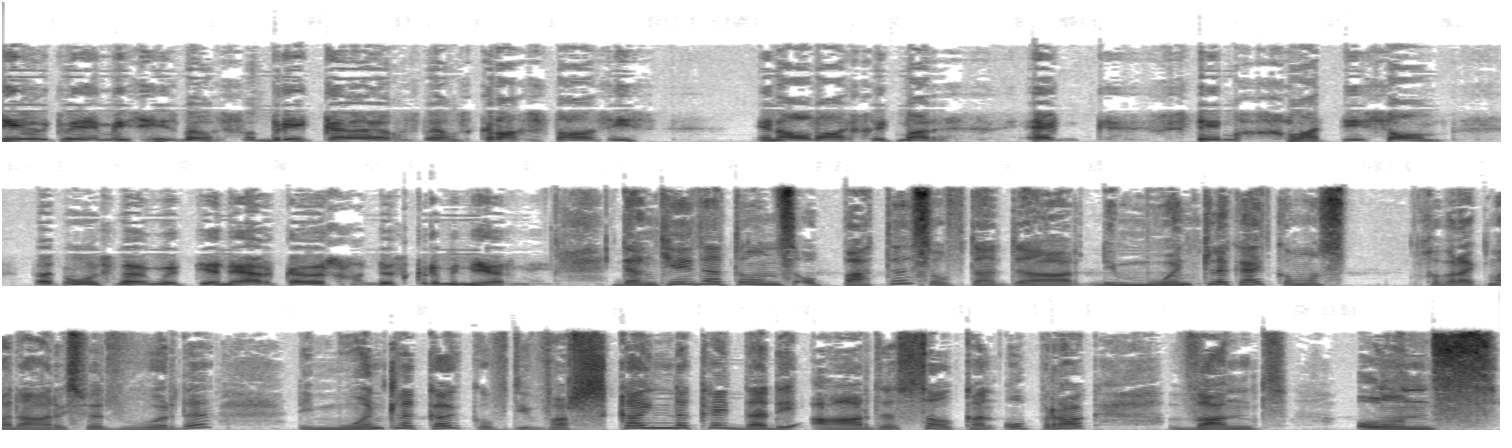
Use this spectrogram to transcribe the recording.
CO2 emissies by ons fabrieke, ons by ons kragstasies en al daai goed, maar ek stem glad nie saam dat ons nou moet teen herkouers gaan diskrimineer nie. Dink jy dat ons op pad is of dat daar die moontlikheid kom ons gebruik maar daardie soort woorde, die moontlikheid of die waarskynlikheid dat die aarde sal kan opraak want ons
